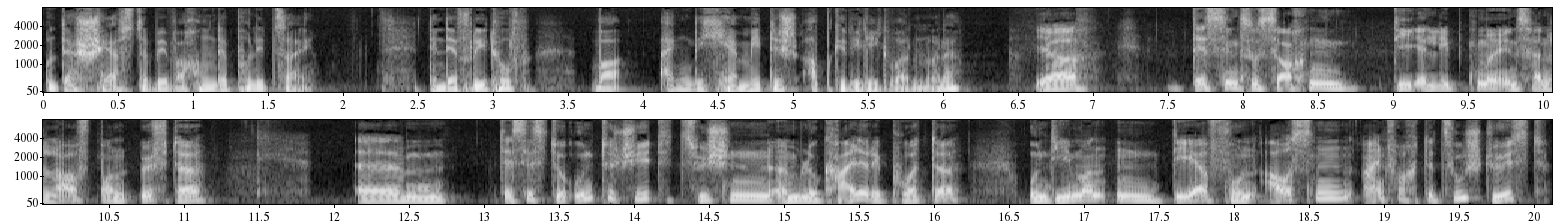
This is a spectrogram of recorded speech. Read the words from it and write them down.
unter schärfster Bewachung der Polizei. Denn der Friedhof war eigentlich hermetisch abgeriegelt worden, oder? Ja, das sind so Sachen, die erlebt man in seiner Laufbahn öfter. Ähm, das ist der Unterschied zwischen einem Lokalreporter und jemandem, der von außen einfach dazustößt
